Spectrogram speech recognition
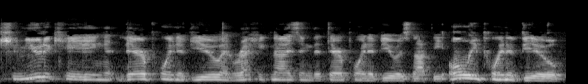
communicating their point of view and recognizing that their point of view is not the only point of view.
